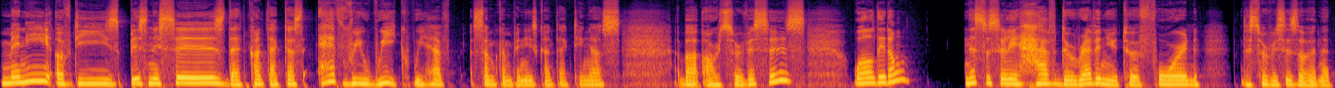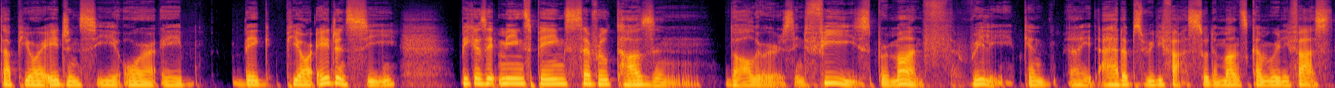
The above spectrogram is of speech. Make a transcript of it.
Many of these businesses that contact us every week, we have some companies contacting us about our services. Well, they don't necessarily have the revenue to afford the services of an Nata PR agency or a big PR agency because it means paying several thousand dollars in fees per month really. Can uh, it adds up really fast. So the months come really fast.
